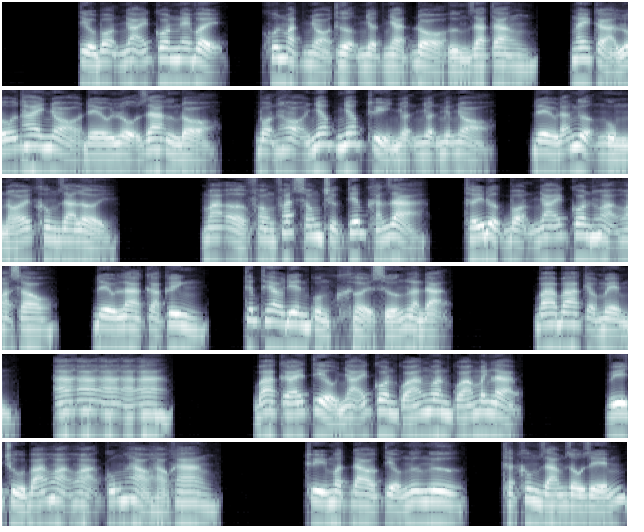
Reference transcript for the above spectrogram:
Tiểu bọn nhãi con nghe vậy, khuôn mặt nhỏ thượng nhợt nhạt đỏ hưởng gia tăng, ngay cả lỗ thai nhỏ đều lộ ra hưởng đỏ, bọn họ nhấp nhấp thủy nhuận nhuận miệng nhỏ, đều đã ngượng ngùng nói không ra lời. Mà ở phòng phát sóng trực tiếp khán giả, thấy được bọn nhãi con họa hòa sau, đều là cả kinh, tiếp theo điên cuồng khởi sướng làn đạn. Ba ba kẹo mềm, a a a a a. Ba cái tiểu nhãi con quá ngoan quá manh lạc. Vì chủ bá họa họa cũng hảo hảo khang. Thủy mật đào tiểu ngư ngư, thật không dám giấu giếm.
